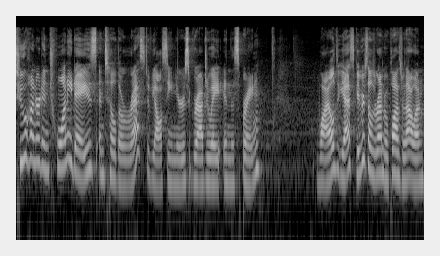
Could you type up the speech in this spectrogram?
220 days until the rest of y'all seniors graduate in the spring. Wild, yes, give yourselves a round of applause for that one.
